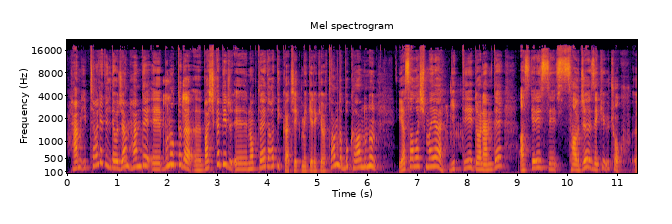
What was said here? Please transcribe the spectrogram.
Hem iptal edildi hocam hem de e, bu noktada e, başka bir e, noktaya daha dikkat çekmek gerekiyor. Tam da bu kanunun yasalaşmaya gittiği dönemde askeri savcı Zeki Üçok e,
